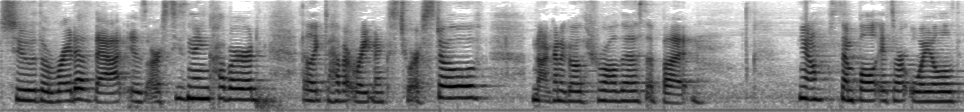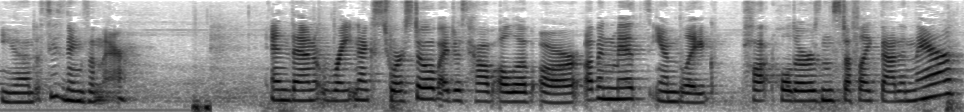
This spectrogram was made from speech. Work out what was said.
To the right of that is our seasoning cupboard. I like to have it right next to our stove. I'm not gonna go through all this, but you know, simple. It's our oils and seasonings in there. And then right next to our stove, I just have all of our oven mitts and like pot holders and stuff like that in there.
